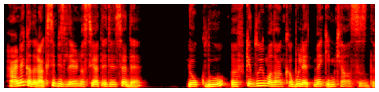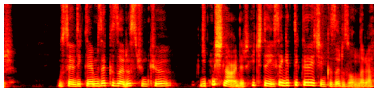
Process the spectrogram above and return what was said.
Her ne kadar aksi bizlere nasihat edilse de yokluğu öfke duymadan kabul etmek imkansızdır. Bu sevdiklerimize kızarız çünkü gitmişlerdir. Hiç değilse gittikleri için kızarız onlara.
